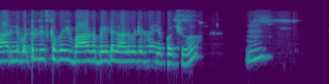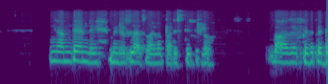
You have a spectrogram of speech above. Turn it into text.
ఆరిన బట్టలు తీసుకుపోయి బాగా బయట కాలబెట్టడమే చెప్పొచ్చు. ఇంకంతే అండి మిడిల్ క్లాస్ వాళ్ళ పరిస్థితిలో. బాగా పెద్ద పెద్ద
